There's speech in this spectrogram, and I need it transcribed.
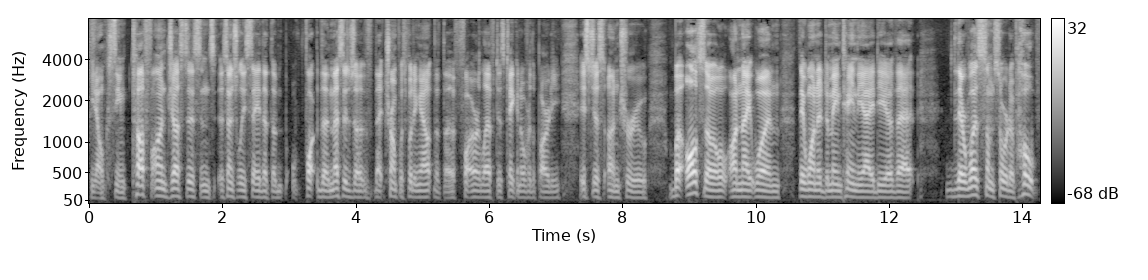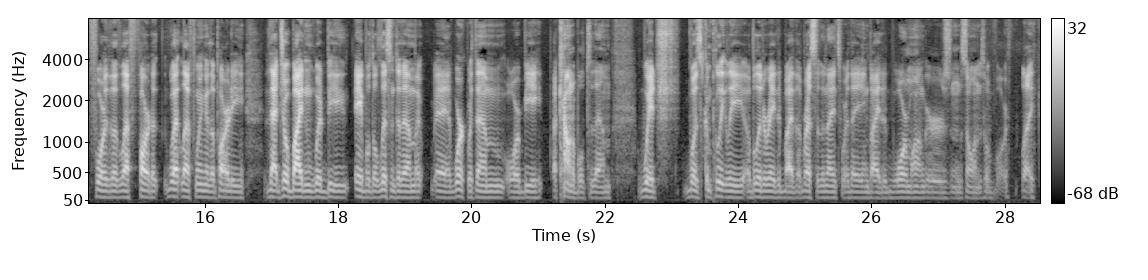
you know seem tough on justice and essentially say that the the message of that Trump was putting out that the far left has taken over the party is just untrue. But also on night one, they wanted to maintain the idea that there was some sort of hope for the left part of left wing of the party that Joe Biden would be able to listen to them and work with them or be accountable to them, which was completely obliterated by the rest of the nights where they invited warmongers and so on and so forth. Like,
